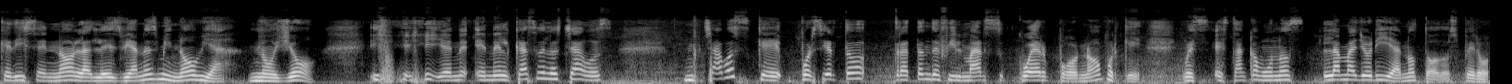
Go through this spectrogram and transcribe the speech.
que dicen, no, la lesbiana es mi novia, no yo. Y, en, el caso de los chavos, chavos que, por cierto, tratan de filmar su cuerpo, ¿no? Porque, pues, están como unos, la mayoría, no todos, pero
